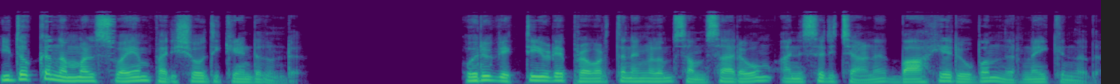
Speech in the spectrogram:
ഇതൊക്കെ നമ്മൾ സ്വയം പരിശോധിക്കേണ്ടതുണ്ട്. ഒരു വ്യക്തിയുടെ പ്രവർത്തനങ്ങളും സംസാരവും അനുസരിച്ചാണ് ബാഹ്യരൂപം നിർണയിക്കുന്നത്.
